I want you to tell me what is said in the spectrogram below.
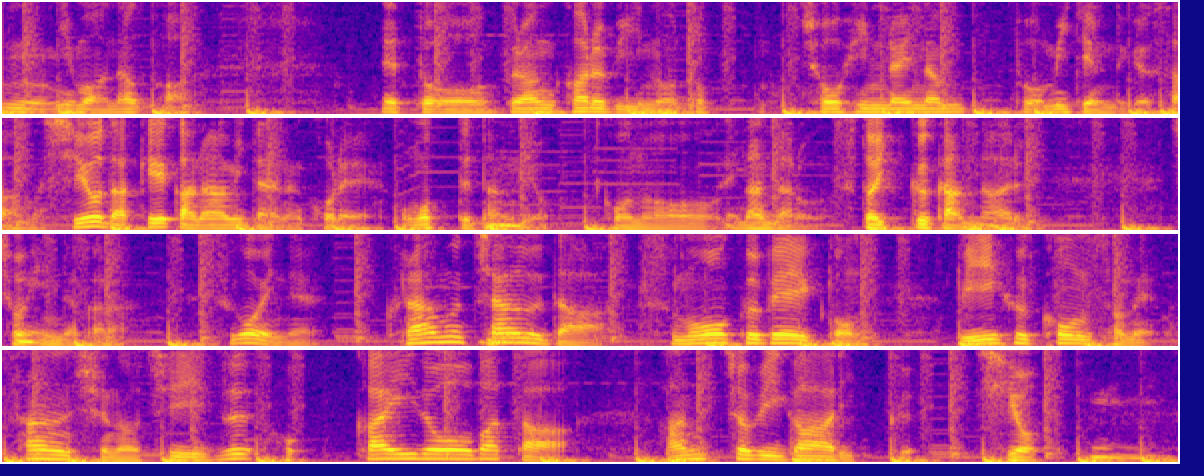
うん今なんかえっとグランカルビーのトップ商品ラインナップを見てるんだけどさ、まあ、塩だけかなみたいなこれ思ってたんだよ、このはい。なんだろうストイック感のある商品だから、すごいね。比クラムチャウダー、スモークベーコンビーフコンソメ3種のチーズ北海道バターアンチョビガーリック塩。うん、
